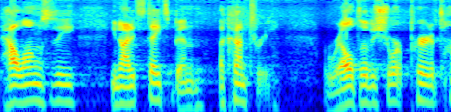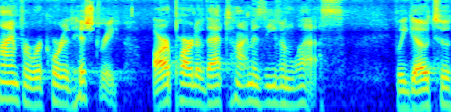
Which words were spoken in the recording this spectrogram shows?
How long has the United States been a country? a relatively short period of time for recorded history. Our part of that time is even less. If we go to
